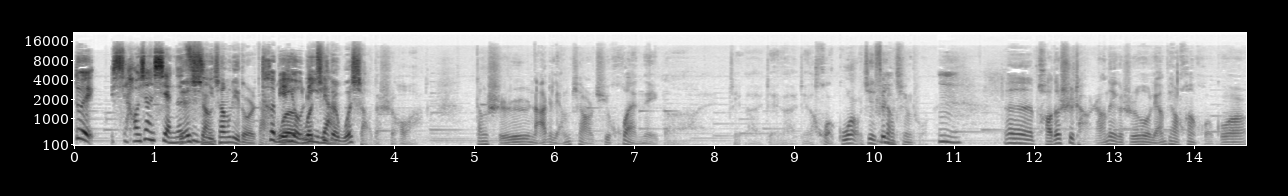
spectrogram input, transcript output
对，好像显得自己想象力都是大，特别有我我记力量得我小的时候啊，当时拿着粮票去换那个这个这个这个火锅，我记得非常清楚。嗯。呃，跑到市场上，那个时候粮票换火锅，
